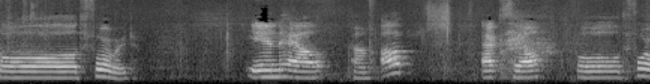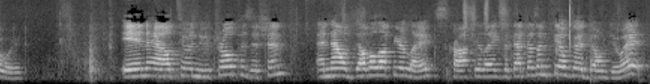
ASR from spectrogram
fold forward. Inhale, come up. Exhale, fold forward. Inhale to a neutral position. And now double up your legs, cross your legs. If that doesn't feel good, don't do it.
